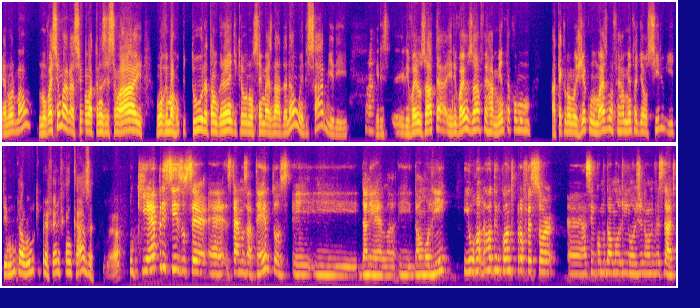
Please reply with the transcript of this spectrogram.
é normal. Não vai ser uma, assim, uma transição, ai, houve uma ruptura tão grande que eu não sei mais nada. Não, ele sabe, ele, é. ele, ele, vai usar, ele vai usar a ferramenta como a tecnologia como mais uma ferramenta de auxílio e tem muito aluno que prefere ficar em casa. É. O que é preciso ser, é, estarmos atentos, e, e, Daniela e Dalmolin, e o Ronaldo, enquanto professor, é, assim como o Dalmolin hoje na universidade,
